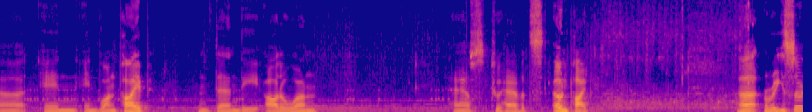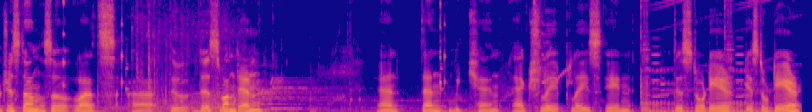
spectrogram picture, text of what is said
uh, in in one pipe and then the other one has to have its own pipe. Uh, research is done, so let's uh, do this one then. And then we can actually place in this door there, this door there,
